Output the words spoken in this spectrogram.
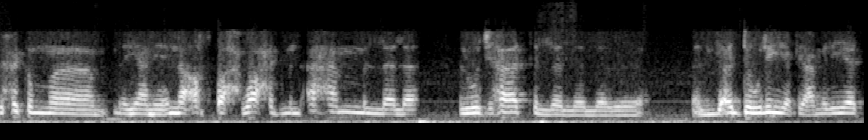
بحكم يعني انه أصبح واحد من أهم الوجهات الدولية في عملية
